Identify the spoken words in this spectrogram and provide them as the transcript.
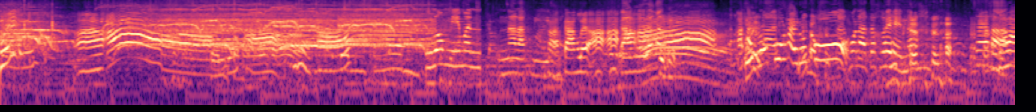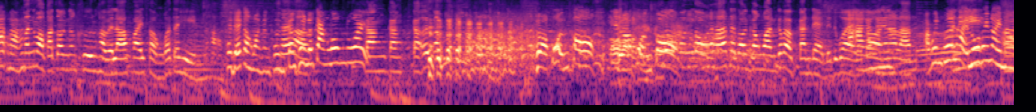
อุ๊ยอ่าอ่าดีด้วยค่ะที่ไหนคะคือร่มนี้มันน่ารักดีกลาค่ะงกลางเลยอะอะกลางเลยแล้วกันอะอะถ่ายรูป คู่ถ่ายรูปคู่หลายคนอาจจะเคยเห็นนะ ใช่ค่ะ น่ารักนะ มันเหมาะกับตอนกลางคืนค่ะ เวลาไฟส่องก็จะเห็นค่ะใช้ได้กลางวันกลางคืน ใช่กลางคืนค่ะแล้วกลางร่มด้วยกลางกลางกลางเอ้ยกลางเผื่อฝนตกเผื่อฝนตกฝนตกนะคะ แต่ตอนกลางวันก็แบบกันแดดได้ด้วยอะแล้วก็งั้นน่ารัก อะเพื่อนๆถ่ายรูปให้หน่อยนะ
